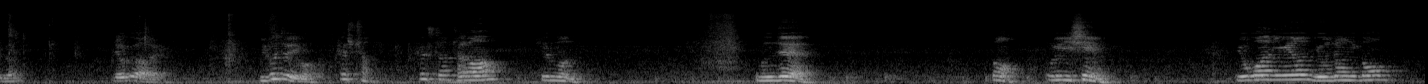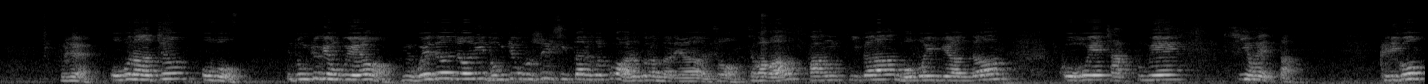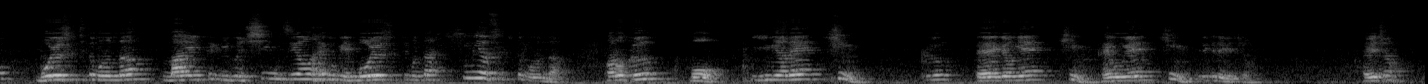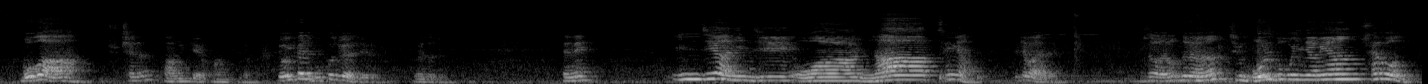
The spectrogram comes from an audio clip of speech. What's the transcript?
지금 여기 와요. 이거죠 이거. question. question 제가 질문. 문제. 또 의심. 요거 아니면 요 정도. 그제. of 나왔죠? of 이 동격의 of예요. whether절이 동격으로 쓰일 수 있다는 걸 꼭 알아두란 말이야. 그래서 자 봐봐. 광기가 뭐뭐에 기여한다? 고흐의 작품에 기여했다. 그리고 뭐였을지도 모른다 might even 심지어 해부비 뭐였을지 모른다 힘이었을지도 모른다 바로 그 뭐 이면의 힘 그 배경의 힘, 배우의 힘 이렇게 되겠죠. 알겠죠? 뭐가 주체는 광기예요, 광기가. 여기까지 묶어줘야지 이렇게. 왜더죠? 됐니? 인지 아닌지 or not 생략 이렇게 봐야 돼. 그래서 여러분들은 지금 뭘 보고 있냐면 새로운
